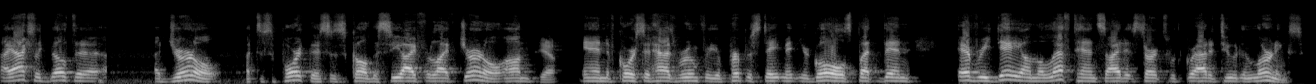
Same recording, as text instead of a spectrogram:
I actually built a, a journal to support this. It's called the CI for Life Journal. Um, Yeah. And of course, it has room for your purpose statement, your goals. But then every day on the left hand side, it starts with gratitude and learnings.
